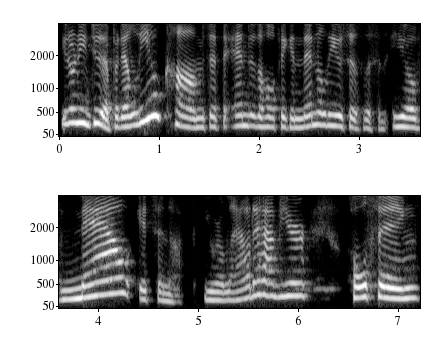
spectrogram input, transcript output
You don't need to do that. But Elihu comes at the end of the whole thing, and then Elihu says, Listen, Eov, now it's enough. You're allowed to have your whole thing.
